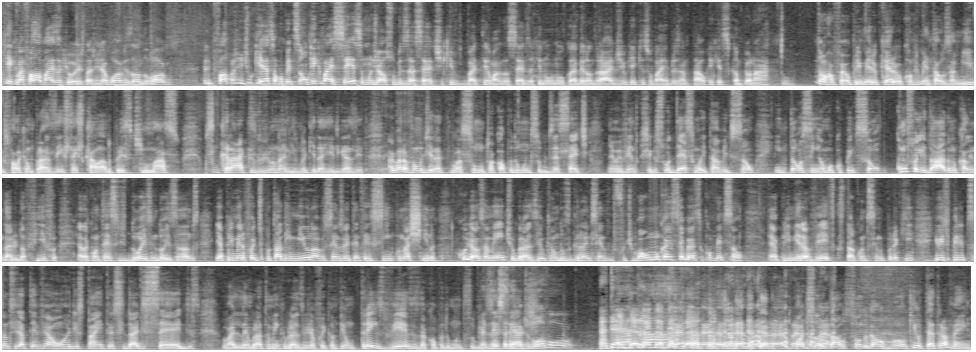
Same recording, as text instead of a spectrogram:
que, que vai falar mais aqui hoje, tá, gente? Já vou avisando logo. Felipe, fala pra gente o que é essa competição, o que, que vai ser esse Mundial Sub-17 que vai ter uma das séries aqui no, no Kleber Andrade, o que, que isso vai representar, o que, que é esse campeonato. Então, Rafael, primeiro quero cumprimentar os amigos, falar que é um prazer estar escalado para esse timaço, os craques do jornalismo aqui da Rede Gazeta. Agora vamos direto para o assunto. A Copa do Mundo Sub-17 é um evento que chega à sua 18ª edição, então, assim, é uma competição consolidada no calendário da FIFA, ela acontece de dois em dois anos, e a primeira foi disputada em 1985 na China. Curiosamente, o Brasil, que é um dos grandes centros de futebol, nunca recebeu essa competição. É a primeira vez que está acontecendo por aqui, e o Espírito Santo já teve a honra de estar entre as cidades de sedes. Vale lembrar também que o Brasil já foi campeão três vezes da Copa do Mundo Sub-17. Quer dizer que você ganhar de novo? É tetra! Pode soltar o som do Galvão que o Tetra vem.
